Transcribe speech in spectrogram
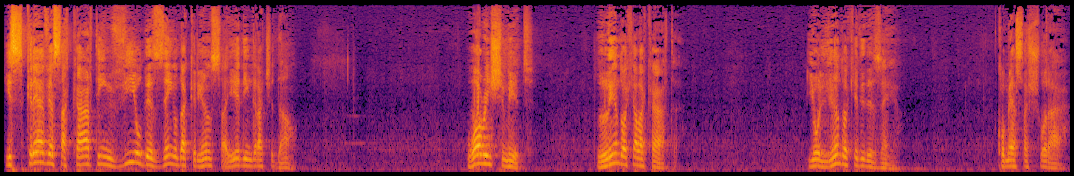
escreve essa carta e envia o desenho da criança a ele em gratidão. Warren Schmidt, lendo aquela carta e olhando aquele desenho, começa a chorar.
